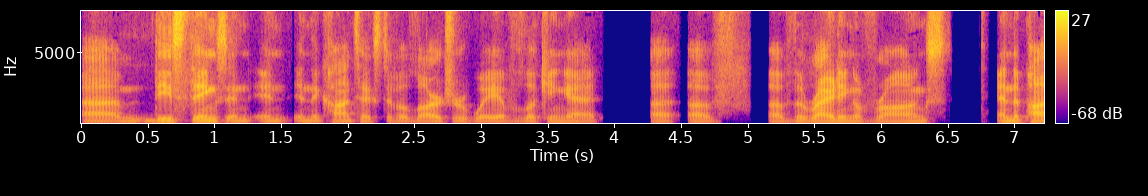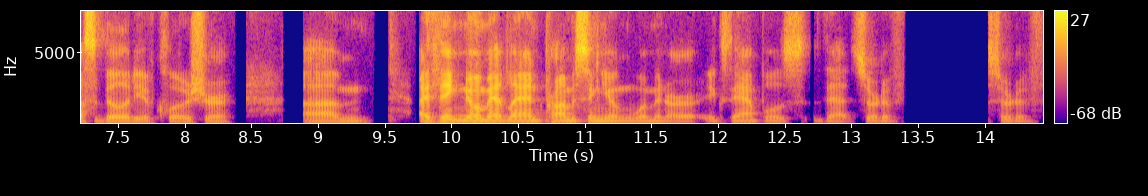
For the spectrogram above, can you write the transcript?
um, these things in, in in the context of a larger way of looking at uh, of of the righting of wrongs and the possibility of closure. Um, I think Nomadland, Promising Young Women are examples that sort of sort of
